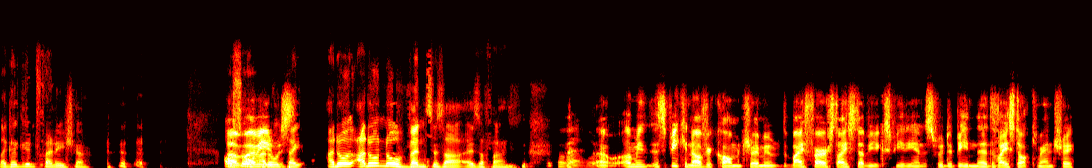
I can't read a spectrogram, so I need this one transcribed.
like a good finisher. also, I I, mean, it don't was- think I don't I don't know if Vince is a is a fan. of that one. Uh, I mean, speaking of your commentary, I mean, my first ICW experience would have been the Device documentary,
